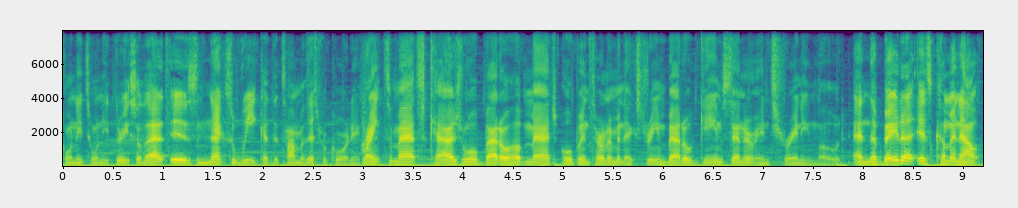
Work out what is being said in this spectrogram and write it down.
2023. So that is next week at the time of this recording. Ranked match, casual, battle hub match, open tournament, extreme battle, game center, and training mode. And the beta is coming out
